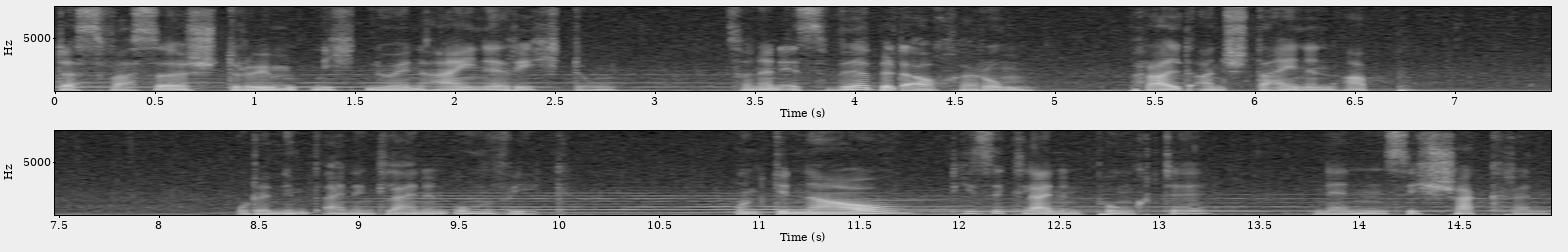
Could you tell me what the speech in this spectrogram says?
Das Wasser strömt nicht nur in eine Richtung, sondern es wirbelt auch herum, prallt an Steinen ab oder nimmt einen kleinen Umweg. Und genau diese kleinen Punkte nennen sich Chakren,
